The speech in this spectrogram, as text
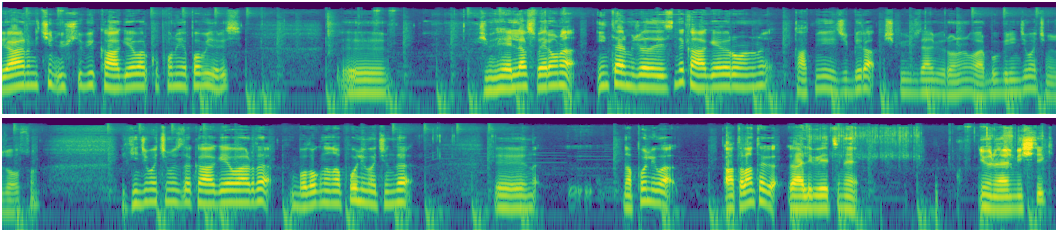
yarın için üçlü bir KG var kuponu yapabiliriz. E, şimdi Hellas Verona Inter mücadelesinde KG var oranı tatmin edici 1.60 gibi güzel bir oranı var. Bu birinci maçımız olsun. İkinci maçımızda KG vardı. Bologna Napoli maçında e, Napoli ve Atalanta galibiyetine yönelmiştik.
